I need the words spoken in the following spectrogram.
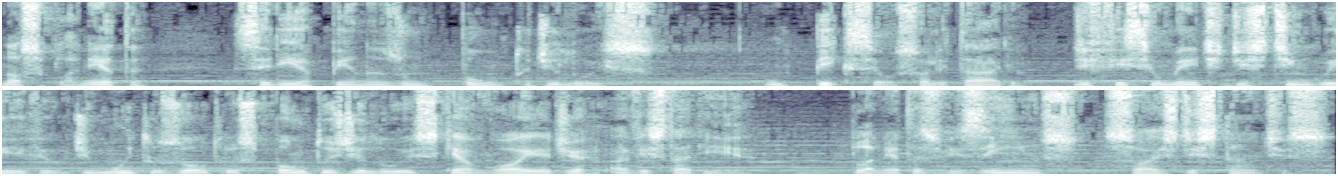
Nosso planeta seria apenas um ponto de luz, um pixel solitário, dificilmente distinguível de muitos outros pontos de luz que a Voyager avistaria. Planetas vizinhos, sóis distantes.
